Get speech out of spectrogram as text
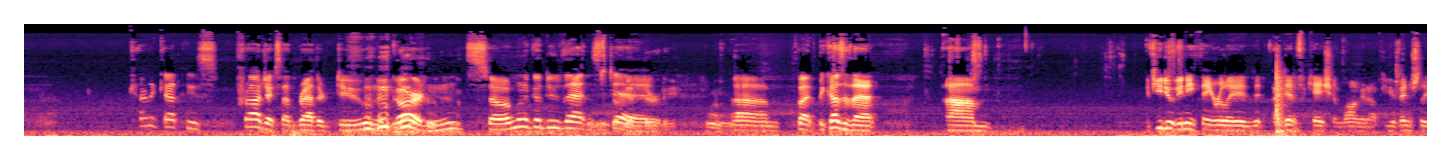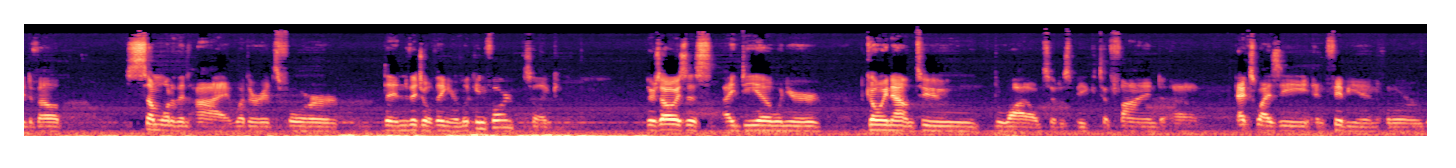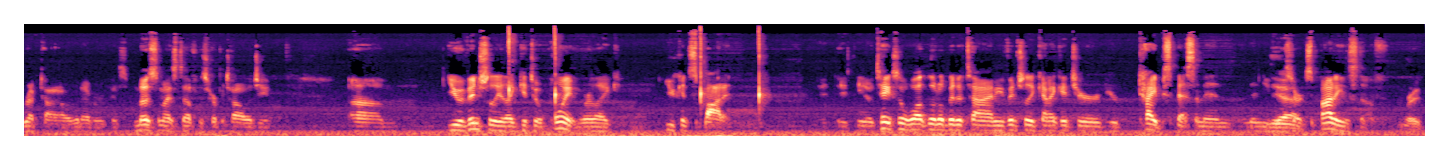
kind of got these projects I'd rather do in the garden, so I'm going to go do that instead. get dirty. Um, but because of that, um, if you do anything related to identification long enough, you eventually develop somewhat of an eye, whether it's for the individual thing you're looking for. So, like, there's always this idea when you're going out into the wild, so to speak, to find uh, XYZ amphibian or reptile or whatever, because most of my stuff was herpetology. Um, you eventually like get to a point where like you can spot it it, you know takes a little bit of time. You eventually kind of get your your type specimen, and then you can start spotting stuff. right.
